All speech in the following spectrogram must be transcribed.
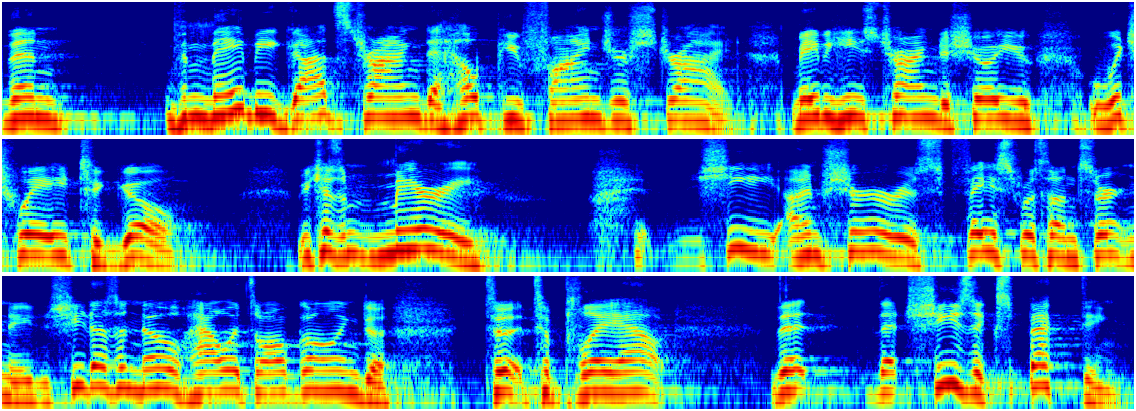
then, then maybe God's trying to help you find your stride. Maybe He's trying to show you which way to go. Because Mary, she, I'm sure, is faced with uncertainty and she doesn't know how it's all going to, to, to play out that, that she's expecting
